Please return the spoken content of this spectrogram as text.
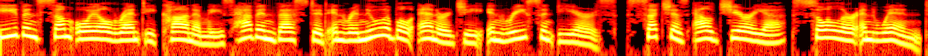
Even some oil rent economies have invested in renewable energy in recent years, such as Algeria solar and wind.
